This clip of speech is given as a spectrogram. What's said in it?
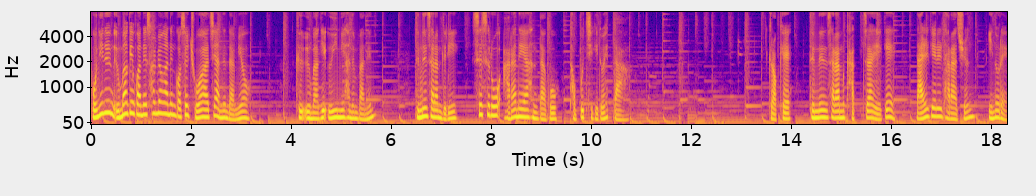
본인은 음악에 관해 설명하는 것을 좋아하지 않는다며 그 음악이 의미하는 바는 듣는 사람들이 스스로 알아내야 한다고 덧붙이기도 했다. 그렇게 듣는 사람 각자에게 날개를 달아준 이 노래.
